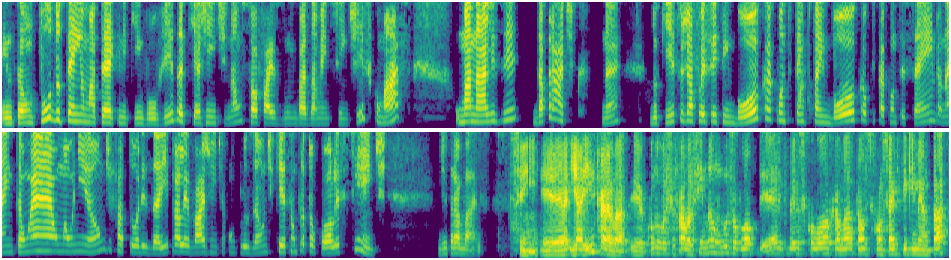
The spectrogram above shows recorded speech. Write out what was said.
Então, tudo tem uma técnica envolvida que a gente não só faz um embasamento científico, mas uma análise da prática, né? Do que isso já foi feito em boca, quanto tempo está em boca, o que está acontecendo, né? Então é uma união de fatores aí para levar a gente à conclusão de que esse é um protocolo eficiente de trabalho. Sim, é, e aí, Carla, é, quando você fala assim, não usa o bloco BL, que daí você coloca lá, tal, você consegue pigmentar,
